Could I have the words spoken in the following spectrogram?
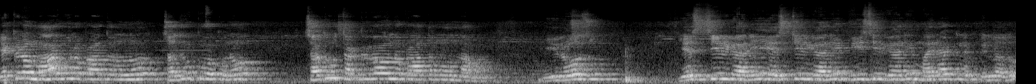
ఎక్కడో మారుమూల ప్రాంతంలో చదువుకోకునో చదువు తక్కువగా ఉన్న ప్రాంతంలో ఉన్నాము? ఈరోజు ఎస్సీలు కానీ ఎస్టీలు కానీ బీసీలు కానీ మైనార్టీల పిల్లలు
